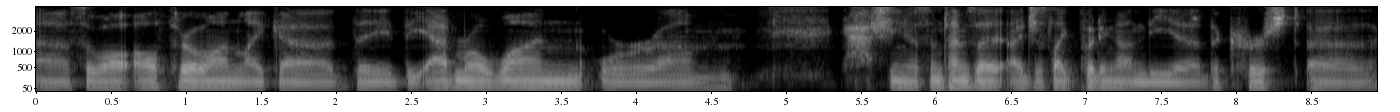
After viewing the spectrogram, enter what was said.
uh, so I'll, I'll, throw on like uh, the the admiral one or. Um, gosh, you know, sometimes I, I just like putting on the uh, the cursed uh,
